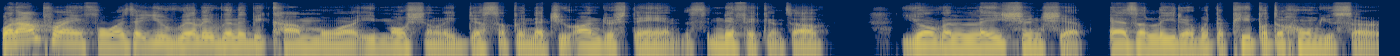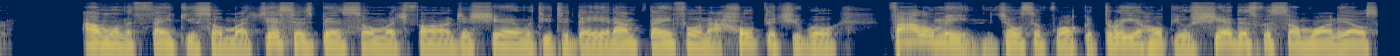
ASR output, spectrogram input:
What I'm praying for is that you really, really become more emotionally disciplined, that you understand the significance of your relationship as a leader with the people to whom you serve. I want to thank you so much. This has been so much fun just sharing with you today. And I'm thankful and I hope that you will follow me, Joseph Walker 3. I hope you'll share this with someone else.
